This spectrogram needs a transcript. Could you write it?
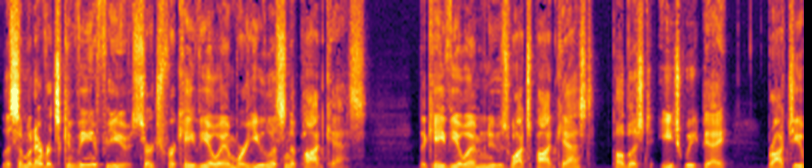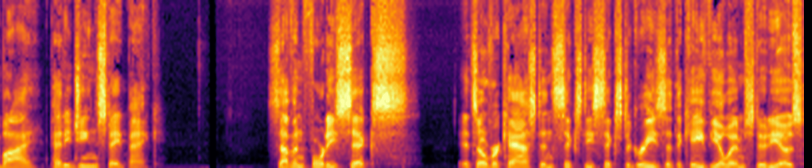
Listen whenever it's convenient for you. Search for KVOM where you listen to podcasts. The KVOM Newswatch podcast, published each weekday, brought to you by Petit Jean State Bank. 746. It's overcast and 66 degrees at the KVOM studios.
